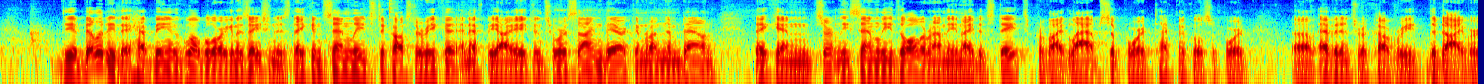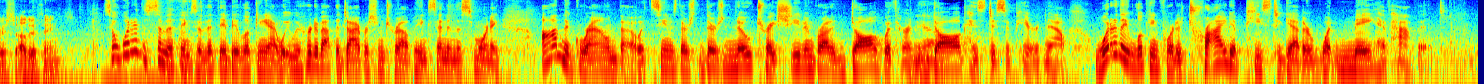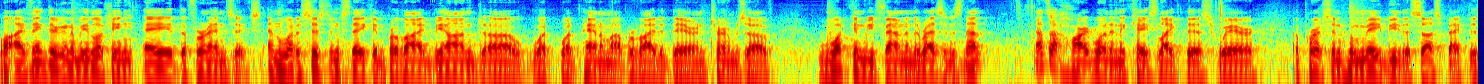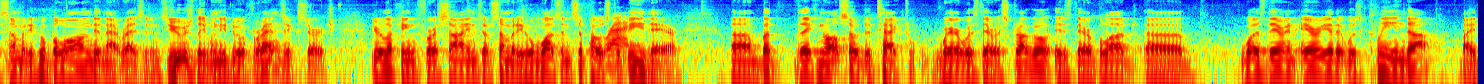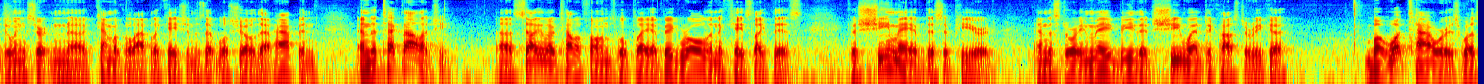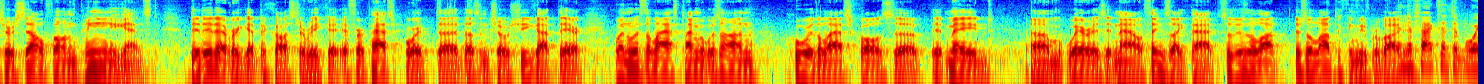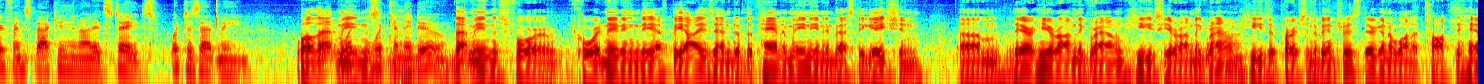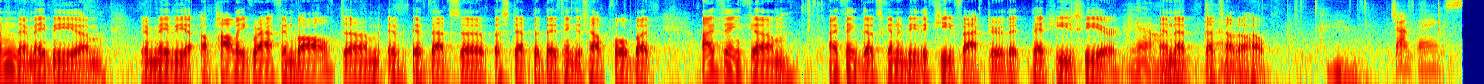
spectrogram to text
the ability they have being a global organization is they can send leads to Costa Rica and FBI agents who are assigned there can run them down. They can certainly send leads all around the United States, provide lab support, technical support, uh, evidence recovery, the divers, other things. So what are the, some of the things that they'd be looking at? We, we heard about the divers from Terrell being sent in this morning. On the ground, though, it seems there's there's no trace. She even brought a dog with her, and Yeah. the dog has disappeared now. What are they looking for to try to piece together what may have happened? Well, I think they're going to be looking, A, at the forensics and what assistance they can provide beyond uh, what, what Panama provided there in terms of what can be found in the residence. Now, that's a hard one in a case like this where a person who may be the suspect is somebody who belonged in that residence. Usually, when you do a forensic search, you're looking for signs of somebody who wasn't supposed to be there. Uh, but they can also detect where was there a struggle, is there blood, uh, was there an area that was cleaned up by doing certain uh, chemical applications that will show that happened, and the technology. Uh, cellular telephones will play a big role in a case like this, because she may have disappeared, and the story may be that she went to Costa Rica, but what towers was her cell phone pinging against? Did it ever get to Costa Rica? If her passport uh, doesn't show she got there, when was the last time it was on? Who were the last calls uh, it made? Um, where is it now? Things like that. So there's a lot. There's a lot that can be provided. And the fact that the boyfriend's back in the United States, what does that mean? well, that What- means what can they do? That means for coordinating the FBI's end of the Panamanian investigation. Um, they're here on the ground. He's here on the ground. He's a person of interest. They're going to want to talk to him. There may be um, there may be a, a polygraph involved um, if, if that's a, a step that they think is helpful. But I think um, I think that's going to be the key factor that, that he's here, Yeah. and that, that's how they'll help. John, thanks.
